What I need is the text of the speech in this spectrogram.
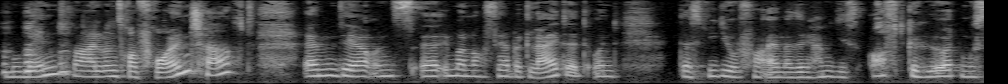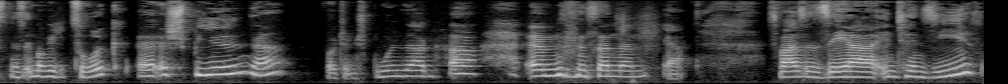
Moment war in unserer Freundschaft, ähm, der uns äh, immer noch sehr begleitet und das Video vor allem, also wir haben dies oft gehört, mussten das immer wieder zurückspielen, äh, ja, wollte in Spulen sagen, ha, ähm, sondern ja, es war also sehr intensiv,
